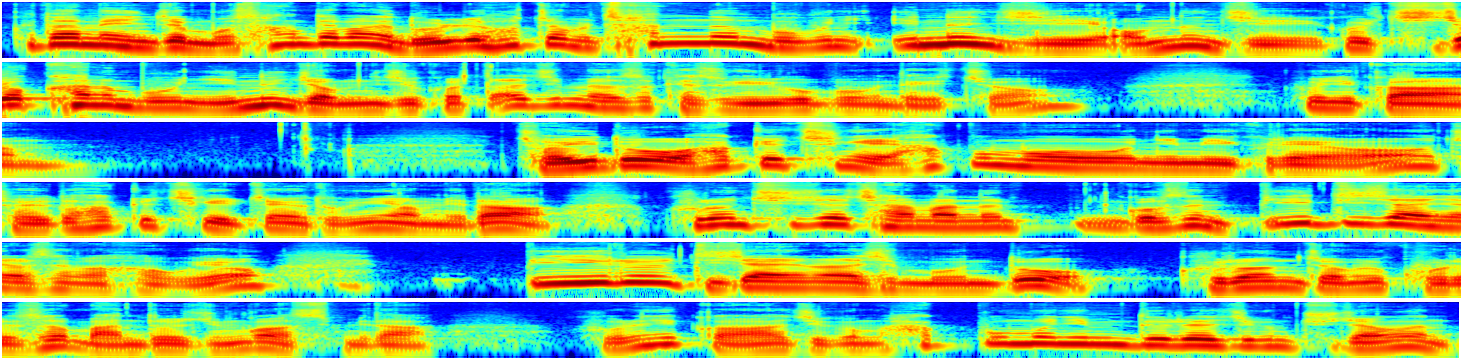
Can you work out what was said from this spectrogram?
그 다음에 이제 뭐 상대방의 논리 허점을 찾는 부분이 있는지 없는지 그걸 지적하는 부분이 있는지 없는지 그걸 따지면서 계속 읽어보면 되겠죠. 그러니까 저희도 학교 측의 학부모님이 그래요. 저희도 학교 측의 입장에 동의합니다. 그런 취지에 잘 맞는 것은 B 디자인이라 생각하고요. B를 디자인하신 분도 그런 점을 고려해서 만들어진 것 같습니다. 그러니까 지금 학부모님들의 지금 주장은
